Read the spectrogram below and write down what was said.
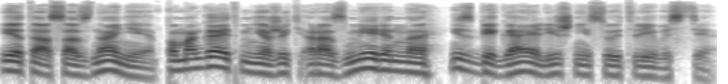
и это осознание помогает мне жить размеренно, избегая лишней суетливости.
